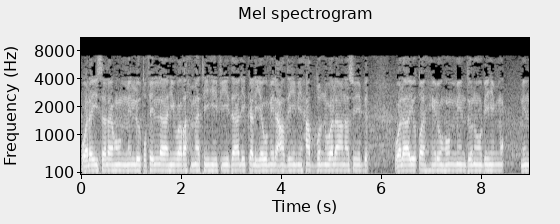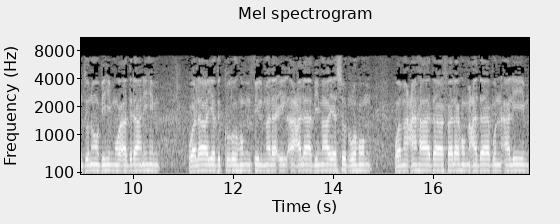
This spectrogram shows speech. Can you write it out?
وليس لهم من لطف الله ورحمته في ذلك اليوم العظيم حظ ولا نصيب ولا يطهرهم من ذنوبهم من ذنوبهم وأدرانهم ولا يذكرهم في الملأ الأعلى بما يسرهم ومع هذا فلهم عذاب أليم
